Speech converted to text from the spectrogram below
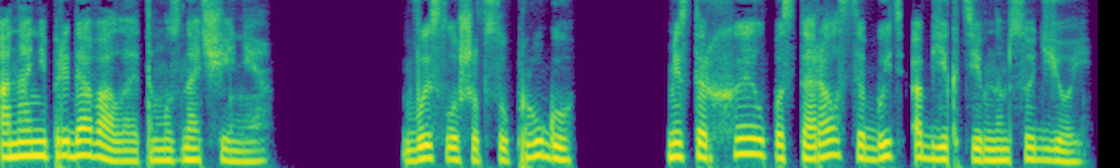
она не придавала этому значения. Выслушав супругу, мистер Хейл постарался быть объективным судьей.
